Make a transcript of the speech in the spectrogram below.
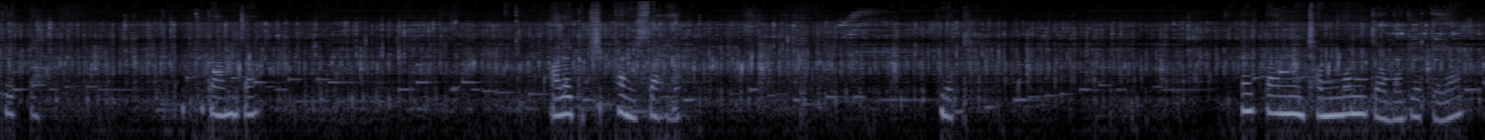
됐다. 이트가 앉아. 아래 급식판 있어요. 여기. 일단 전 먼저 먹일게요.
